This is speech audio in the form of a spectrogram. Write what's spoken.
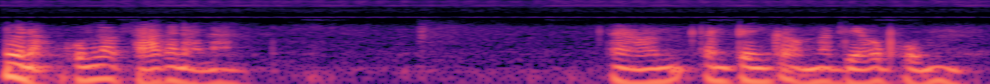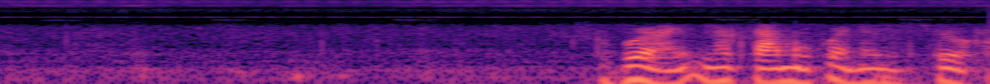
นู่นน่ะผมรักษาขนาดนั้นอ่าจำเป็นก็มาเกี่ยวกับผมเพื่อรักษาหมู่เพื่อนให้สะดวกส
